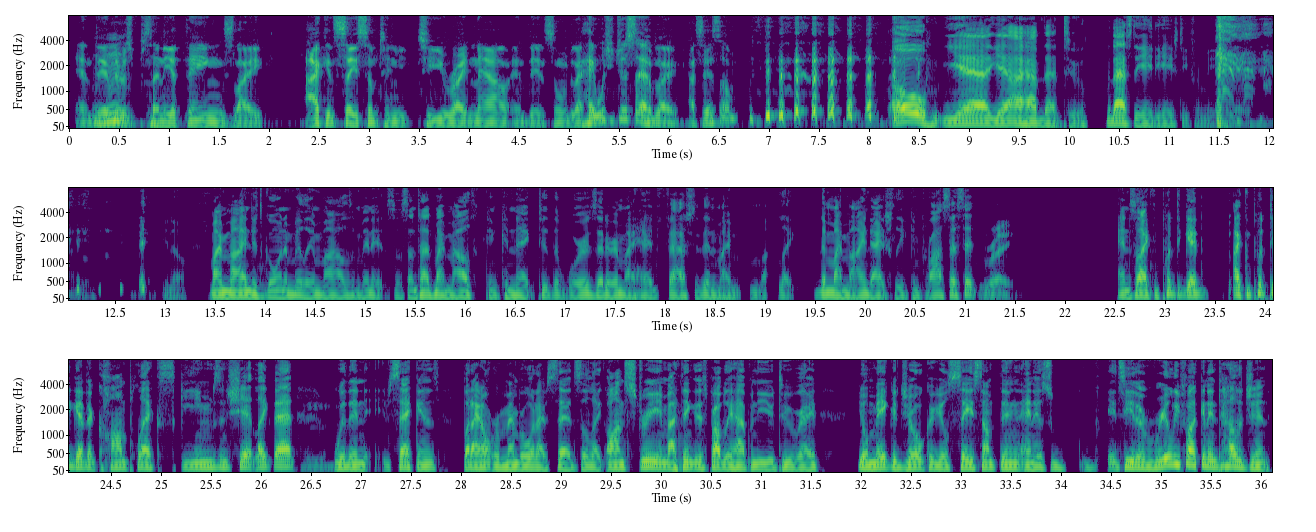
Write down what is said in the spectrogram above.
and then Mhm. there's plenty of things like I could say something to you right now, and then someone be like, "Hey, what you just said?" I'm like, "I said something." oh yeah, yeah. I have that too, but that's the ADHD for me. I mean, you know, my mind is going a million miles a minute, so sometimes my mouth can connect to the words that are in my head faster than my like than my mind actually can process it. Right. And so I can put together I can put together complex schemes and shit like that Mm. within seconds, but I don't remember what I've said. So like on stream, I think this probably happened to you too, right? You'll make a joke or you'll say something and it's it's either really fucking intelligent,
